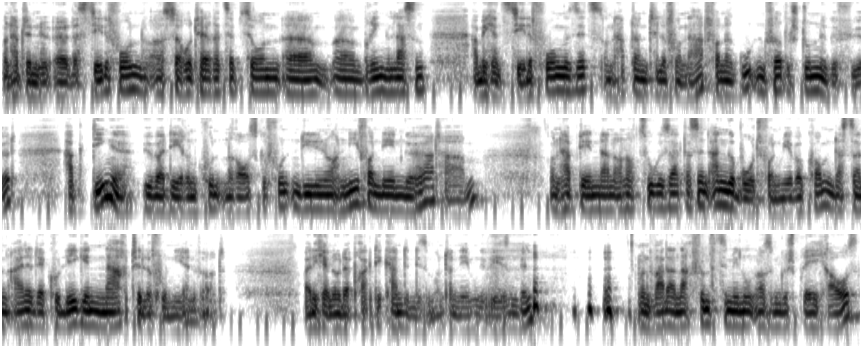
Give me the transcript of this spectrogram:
Und habe äh, das Telefon aus der Hotelrezeption äh, äh, bringen lassen, habe mich ans Telefon gesetzt und habe dann ein Telefonat von einer guten Viertelstunde geführt, habe Dinge über deren Kunden rausgefunden, die die noch nie von denen gehört haben und habe denen dann auch noch zugesagt, dass sie ein Angebot von mir bekommen, dass dann eine der Kolleginnen nachtelefonieren wird weil ich ja nur der Praktikant in diesem Unternehmen gewesen bin. und war dann nach 15 Minuten aus dem Gespräch raus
